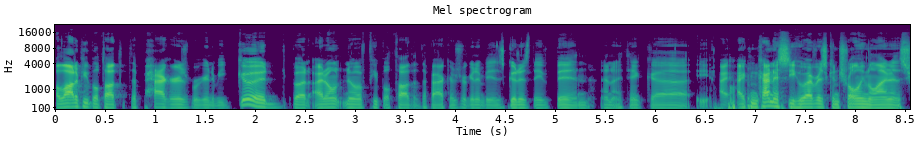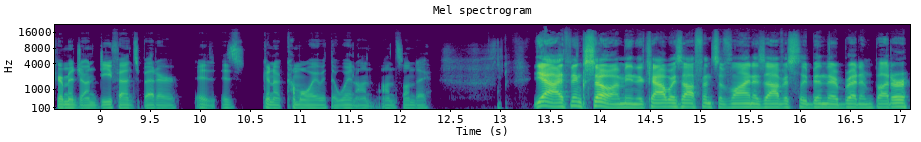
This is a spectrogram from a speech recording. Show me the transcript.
a lot of people thought that the Packers were going to be good, but I don't know if people thought that the Packers were going to be as good as they've been. And I think uh, I, I, can kind of see whoever's controlling the line of the scrimmage on defense better is, is going to come away with the win on, on Sunday. Yeah, I think so. I mean, the Cowboys' offensive line has obviously been their bread and butter,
